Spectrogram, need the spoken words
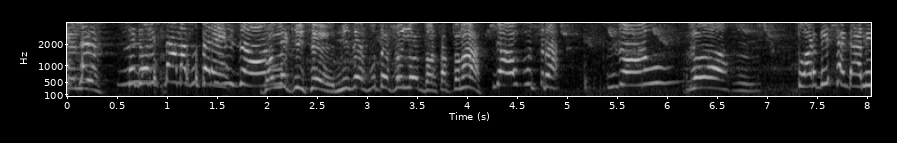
গেলে তুই ধরিস না আমার পুতরে তুমি যাও। বললে কিসে? নিজের পুতের শৈল ধরতাম তো না? যাও পুত্রা। যাও। র। তোর বিচারটা আমি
